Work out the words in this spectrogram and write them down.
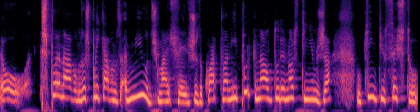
ou explanávamos ou explicávamos a miúdos mais velhos do quarto ano e porque na altura nós tínhamos já o quinto e o sexto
